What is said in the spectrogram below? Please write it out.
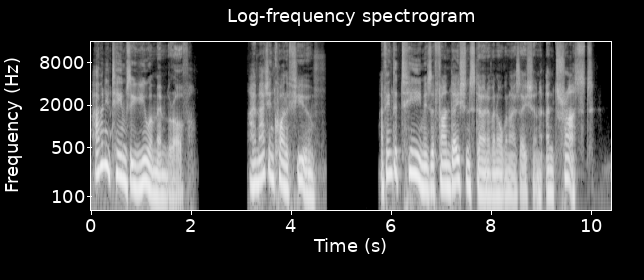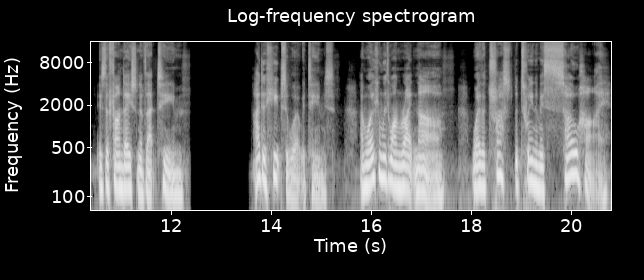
How many teams are you a member of? I imagine quite a few. I think the team is the foundation stone of an organization, and trust is the foundation of that team. I do heaps of work with teams. I'm working with one right now where the trust between them is so high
